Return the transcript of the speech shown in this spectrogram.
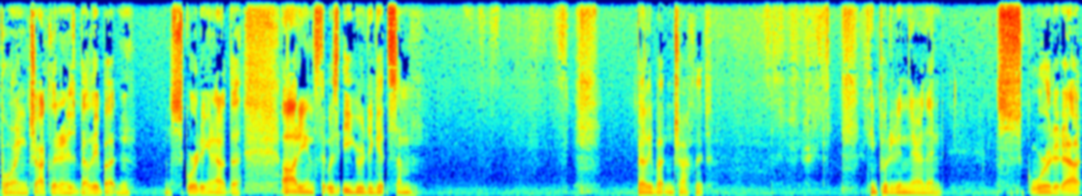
pouring chocolate in his belly button and squirting it out the audience that was eager to get some belly button chocolate. He put it in there and then squirted it out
